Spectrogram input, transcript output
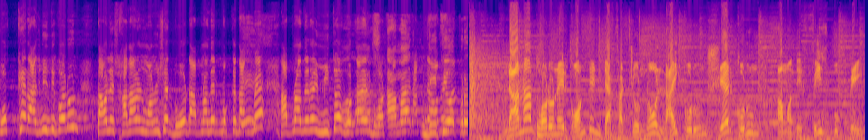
পক্ষে রাজনীতি করুন তাহলে সাধারণ মানুষের ভোট আপনাদের পক্ষে থাকবে। আপনাদের ওই মৃত ভোটারের ভোট আমার দ্বিতীয় নানা ধরনের কন্টেন্ট দেখার জন্য লাইক করুন শেয়ার করুন আমাদের ফেসবুক পেজ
